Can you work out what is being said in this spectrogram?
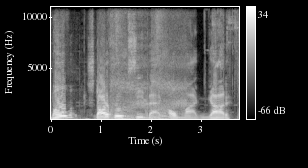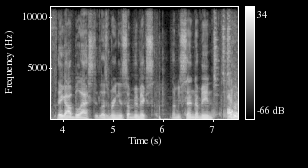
Boom. Starfruit seed bag. Oh my god. They got blasted. Let's bring in some mimics. Let me send them in. Oh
